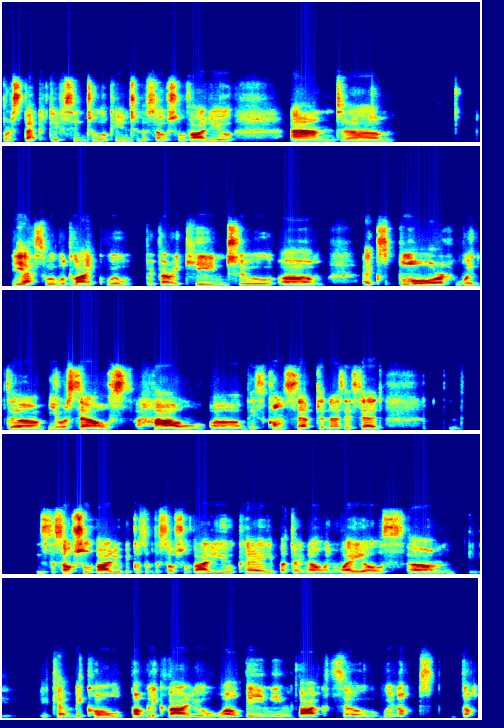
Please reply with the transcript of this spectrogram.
perspectives into looking into the social value. And um, yes, we would like, we'll be very keen to um, explore with uh, yourselves how uh, this concept, and as I said, it's the social value because of the social value UK, but I know in Wales um, it can be called public value, well-being impact. So we're not not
